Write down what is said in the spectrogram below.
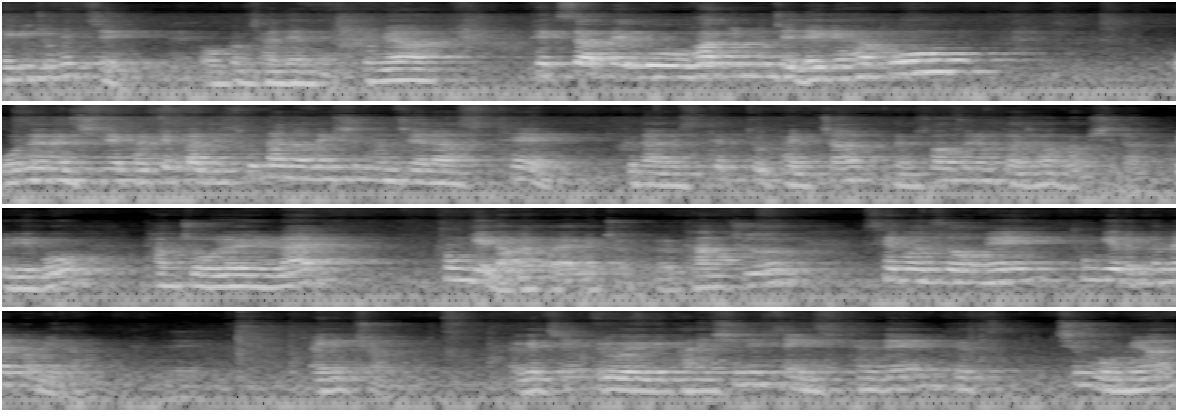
102쪽 했지? 네. 어 그럼 잘 됐네. 그러면 104 빼고 확인 문제 4개 하고 오늘은 집에 갈 때까지 소단원 핵심 문제나 스텝 그 다음에 스텝 2 발전 그 다음에 수학수련까지 하고 갑시다. 그리고 다음 주 월요일 날 통계 나갈 거야 알겠죠? 그리고 다음 주 세 번 수업에 통계를 끝낼 겁니다. 네. 알겠죠? 알겠지? 그리고 여기 반에 신입생 있을 텐데 그 친구 오면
